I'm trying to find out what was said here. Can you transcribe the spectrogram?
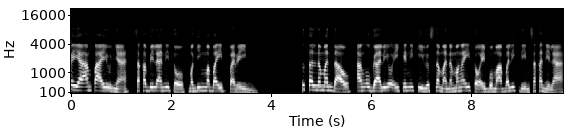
Kaya ang payo niya, sa kabila nito, maging mabait pa rin. Tutal naman daw, ang ugali o ikinikilos naman ng mga ito ay bumabalik din sa kanila.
